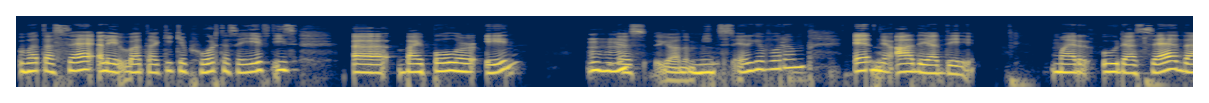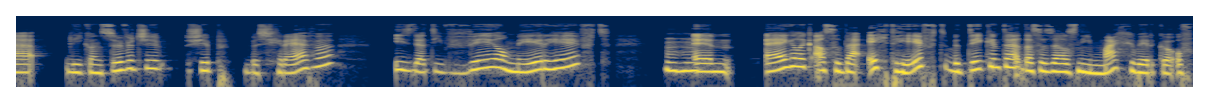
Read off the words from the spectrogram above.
wat dat zij, allee, wat dat ik heb gehoord dat zij heeft, is eh, bipolar 1. Mhm. Dat is ja, de minst erge vorm. En Ja. ADHD. Maar hoe dat zij dat, die conservatorship beschrijven, is dat die veel meer heeft. Mhm. En eigenlijk, als ze dat echt heeft, betekent dat dat ze zelfs niet mag werken of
